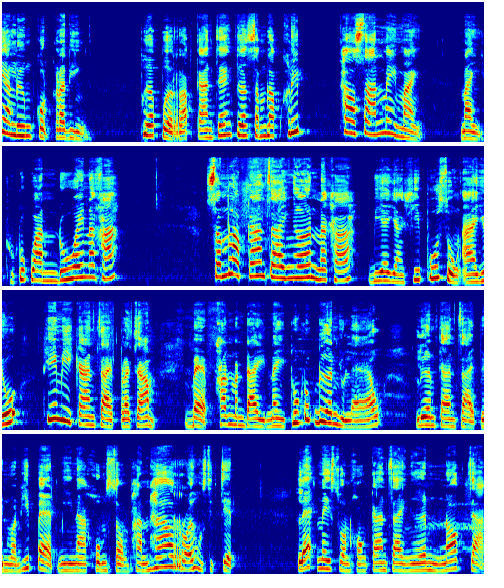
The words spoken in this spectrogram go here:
อย่าลืมกดกระดิ่ง เพื่อเปิดรับการแจ้งเตือนสำหรับคลิปข่าวสารใหม่ๆ ในทุกๆวันด้วยนะคะสำหรับการจ่ายเงินนะคะ เบี้ยยังชีพผู้สูงอายุที่มีการจ่ายประจำแบบขั้นบันไดในทุกๆเดือนอยู่แล้ว เลื่อนการจ่ายเป็นวันที่ 8 มีนาคม 2567 และในส่วนของการจ่ายเงินนอกจาก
